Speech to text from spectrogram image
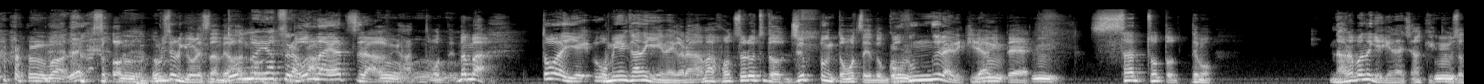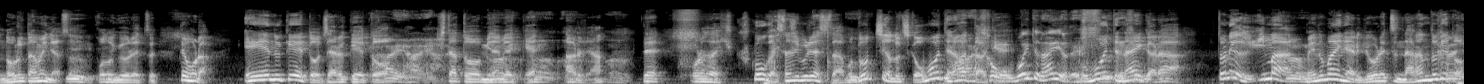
まあね。そう、ん乗る人の行列なんだよ。どんな奴らがどんな奴らが、と思って。うんまあまあ、とはいえ、お土産買わなきゃいけないから、まあ、ほそれをちょっと10分と思ってたけど、5分ぐらいで切り上げて、うん。さ、ちょっと、でも、並ばなきゃいけないじゃん結局さ、乗るためにはさ、うん。この行列。で、ほら、AN 系と JAL 系と北と南だっけ、あるじゃん、うん。で、俺さ、福岡久しぶりだしさ、もうどっちがどっちか覚えてなかったわけ。覚えてないよね。覚えてないから、とにかく今、うん。目の前にある行列並んどけと。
